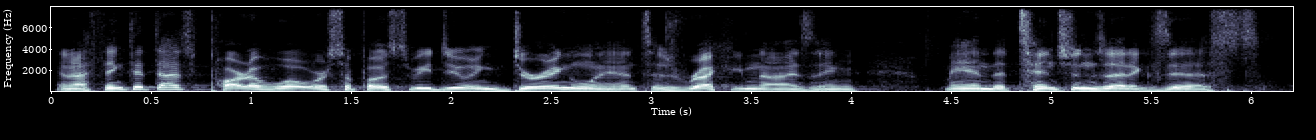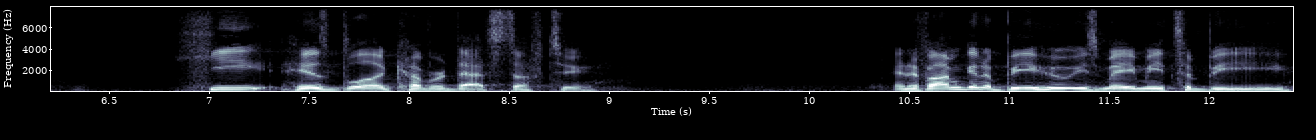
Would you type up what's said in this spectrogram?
And I think that that's part of what we're supposed to be doing during Lent is recognizing, man, the tensions that exist. He, his blood covered that stuff too. And if I'm going to be who he's made me to be,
